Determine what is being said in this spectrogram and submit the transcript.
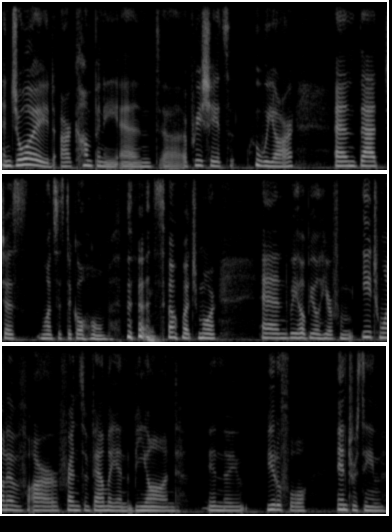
enjoyed our company, and uh, appreciates who we are. And that just wants us to go home mm. so much more. And we hope you'll hear from each one of our friends and family and beyond in the beautiful, interesting,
